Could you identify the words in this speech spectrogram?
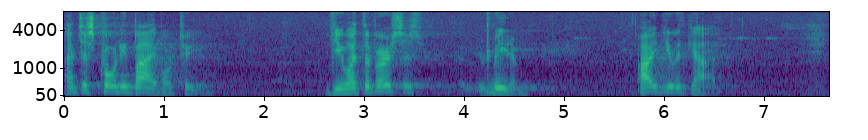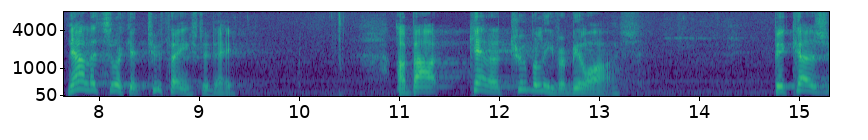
I'm just quoting Bible to you. If you want the verses, read them. Argue with God. Now let's look at two things today about can a true believer be lost? Because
